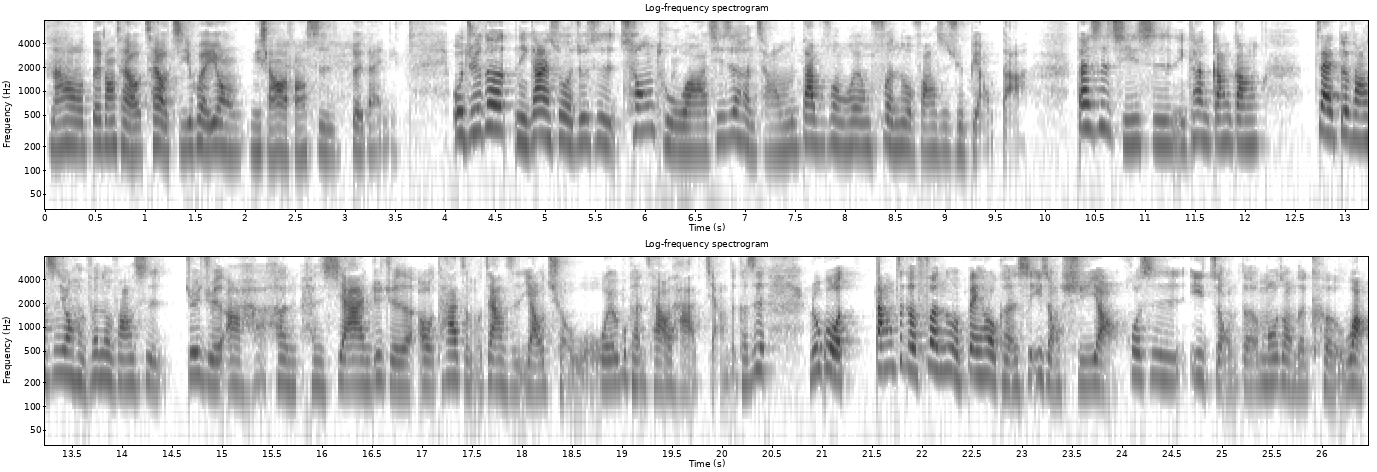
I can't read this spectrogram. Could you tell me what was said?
然后对方才有才有机会用你想要的方式对待你。我觉得你刚才说的就是冲突啊，其实很长，我们大部分会用愤怒的方式去表达，但是其实你看刚刚在对方是用很愤怒的方式。就会觉得啊，很很瞎，你就觉得哦，他怎么这样子要求我？我又不可能猜到他讲的。可是，如果当这个愤怒的背后可能是一种需要，或是一种的某种的渴望，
